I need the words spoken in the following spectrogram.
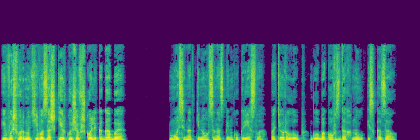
И вышвырнуть его за шкирку еще в школе КГБ. Мосин откинулся на спинку кресла, потер лоб, глубоко вздохнул и сказал.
